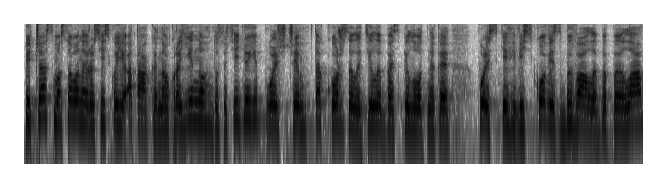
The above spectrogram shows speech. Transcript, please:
Під час масованої російської атаки на Україну до сусідньої Польщі також залетіли безпілотники. Польські військові збивали БПЛА.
